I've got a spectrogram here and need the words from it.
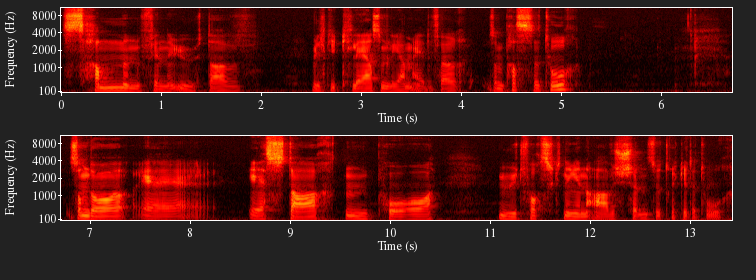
sammen finner ut av hvilke klær som Liam eide før, som passer Thor. Som da er, er starten på utforskningen av kjønnsuttrykket til Thor.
